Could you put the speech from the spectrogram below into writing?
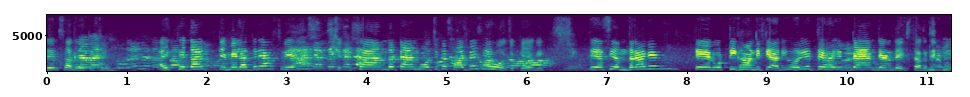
ਦੇਖ ਸਕਦੇ ਹੋ ਤੁਸੀਂ। ਇੱਥੇ ਤਾਂ ਕਿਵੇਂ ਲੱਗ ਰਿਹਾ? ਸਵੇਰੇ ਸ਼ਾਮ ਦਾ ਟਾਈਮ ਹੋ ਚੁੱਕਾ 6:30 ਹੋ ਚੁੱਕੇ ਹੈਗੇ। ਤੇ ਅਸੀਂ ਅੰਦਰ ਆਗੇ ਤੇ ਰੋਟੀ ਖਾਣ ਦੀ ਤਿਆਰੀ ਹੋ ਰਹੀ ਹੈ ਤੇ ਹਜੇ ਟਾਈਮ ਦਿਨ ਦੇਖ ਸਕਦੇ ਹੋ।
